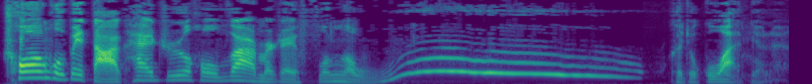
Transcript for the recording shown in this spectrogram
窗户被打开之后，外面这风啊，呜，可就灌进来了。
